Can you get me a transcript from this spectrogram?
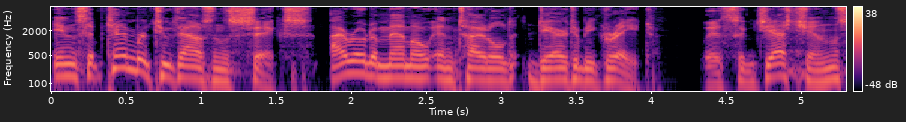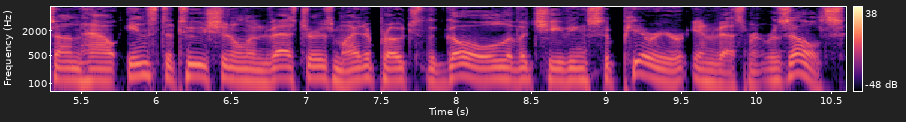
In September 2006, I wrote a memo entitled Dare to Be Great, with suggestions on how institutional investors might approach the goal of achieving superior investment results.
